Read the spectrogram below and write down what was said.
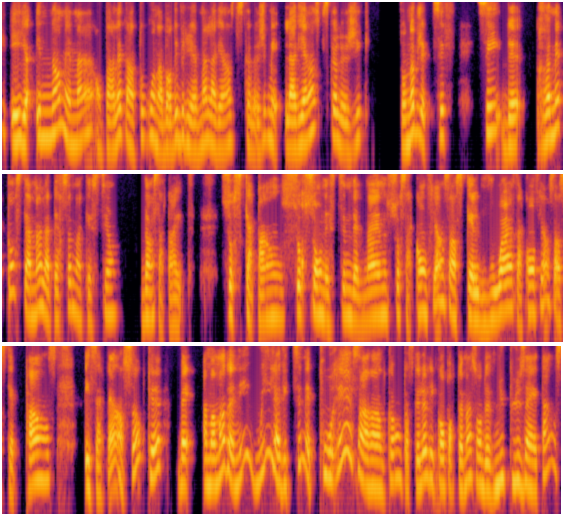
et il y a énormément, on parlait tantôt, on abordait brièvement la violence psychologique, mais la violence psychologique, son objectif, c'est de remettre constamment la personne en question dans sa tête, sur ce qu'elle pense, sur son estime d'elle-même, sur sa confiance en ce qu'elle voit, sa confiance en ce qu'elle pense. Et ça fait en sorte que, ben, à un moment donné, oui, la victime, elle pourrait s'en rendre compte parce que là, les comportements sont devenus plus intenses,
